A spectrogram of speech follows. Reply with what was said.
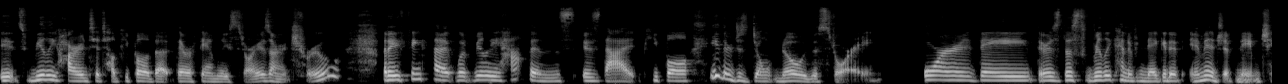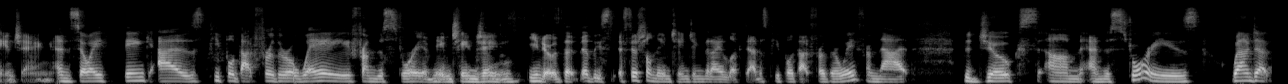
it's really hard to tell people that their family stories aren't true. But i think that what really happens is that people either just don't know the story or they there's this really kind of negative image of name changing. And so i think as people got further away from the story of name changing you know the at least official name changing that i looked at as people got further away from that the jokes um, and the stories wound up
